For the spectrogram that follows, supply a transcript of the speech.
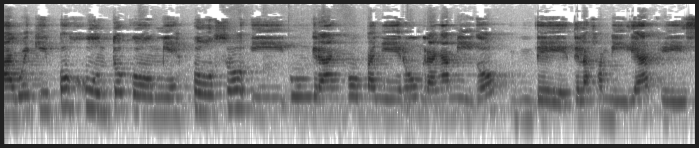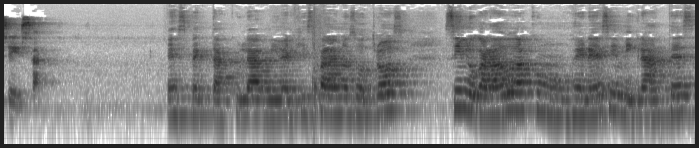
Hago equipo junto con mi esposo y un gran compañero, un gran amigo de, la familia que es César. Espectacular, mi Belkis. Para nosotros, sin lugar a duda, como mujeres inmigrantes,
